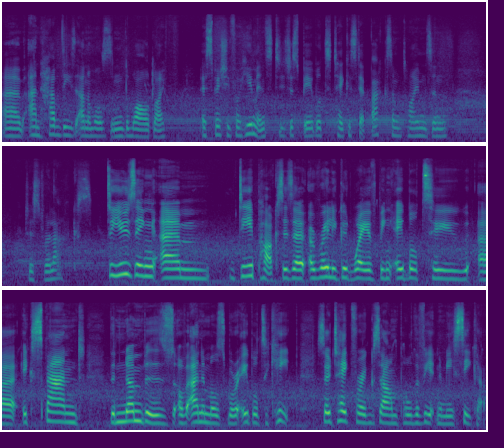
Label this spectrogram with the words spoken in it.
um, and have these animals and the wildlife, especially for humans, to just be able to take a step back sometimes and just relax. So using um, deer parks is a, a, really good way of being able to uh, expand the numbers of animals we're able to keep. So take, for example, the Vietnamese sika.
